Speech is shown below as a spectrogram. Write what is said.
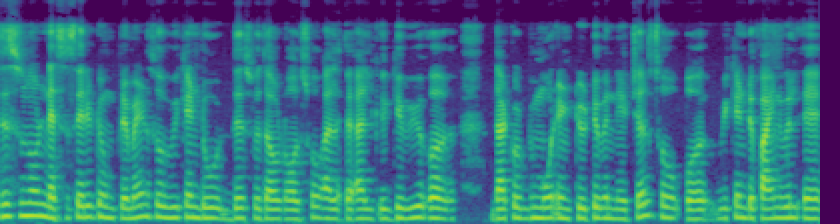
this is not necessary to implement so we can do this without also. I'll, I'll give you a that would be more intuitive in nature so uh, we can define will uh,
